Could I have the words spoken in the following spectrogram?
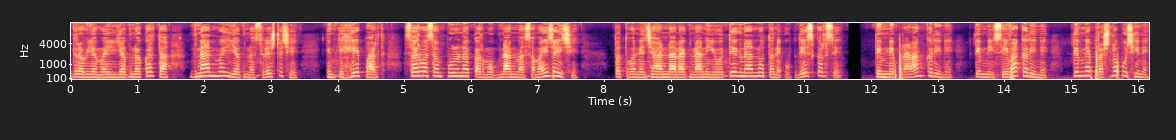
દ્રવ્યમય યજ્ઞ કરતાં જ્ઞાનમય યજ્ઞ શ્રેષ્ઠ છે. કેમ કે હે પાર્થ સર્વ સંપૂર્ણ કર્મો જ્ઞાનમાં સમાઈ જાય છે. તત્વને જાણનારા જ્ઞાનીઓ તે જ્ઞાનનો તને ઉપદેશ કરશે. તેમને પ્રણામ કરીને, તેમની સેવા કરીને, તેમને પ્રશ્નો પૂછીને,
